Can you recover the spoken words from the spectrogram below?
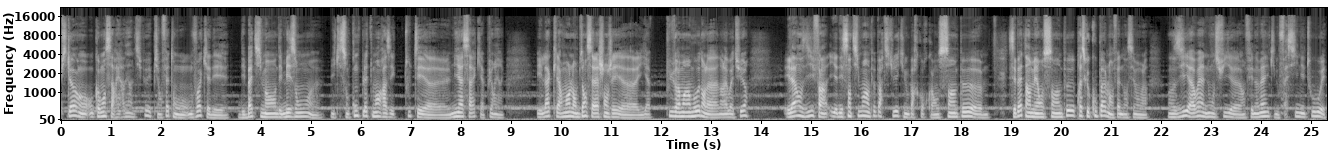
puis là, on, commence à regarder un petit peu, et puis en fait, on, voit qu'il y a des, des, bâtiments, des maisons, mais qui sont complètement rasés. Tout est mis à sac, il n'y a plus rien. Et là, clairement, l'ambiance, elle a changé. Il n'y a plus vraiment un mot dans la, dans la voiture. Et là, on se dit, enfin, il y a des sentiments un peu particuliers qui nous parcourent, quoi. On se sent un peu, euh, c'est bête, hein, mais on se sent un peu presque coupable en fait dans ces moments-là. On se dit, ah ouais, nous on suit euh, un phénomène qui nous fascine et tout, et,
